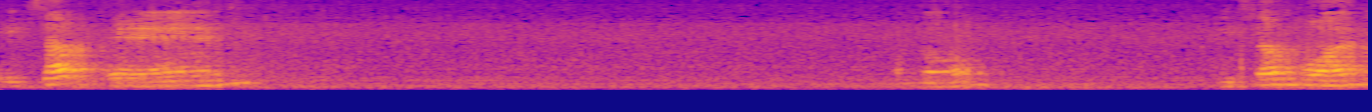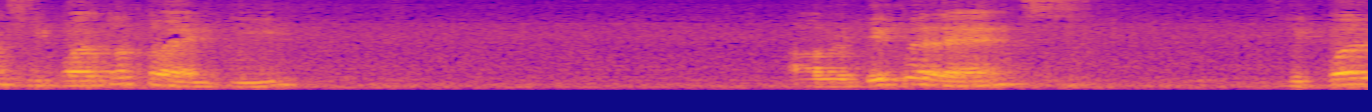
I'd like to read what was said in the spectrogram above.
a sub n ano a sub 1 is equal to 20 our difference is equal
